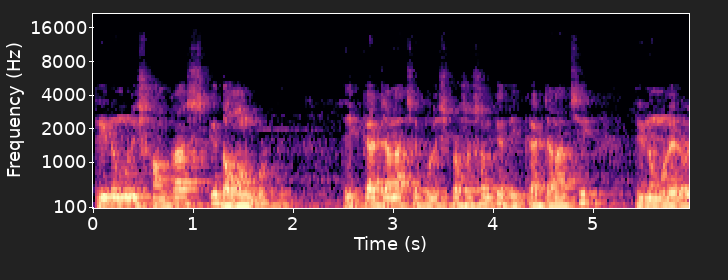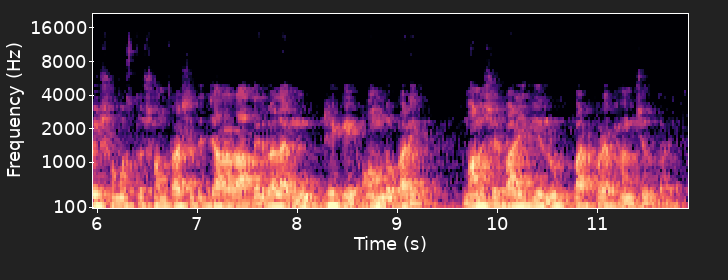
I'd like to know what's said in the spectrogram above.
তৃণমূলী সন্ত্রাসকে দমন করতে। ধিক্কার জানাচ্ছে পুলিশ প্রশাসনকে, ধিক্কার জানাচ্ছি তৃণমূলের ওই সমস্ত সন্ত্রাসীদের যারা রাতের বেলায় মুখ ঢেকে অন্ধকারে মানুষের বাড়ি গিয়ে লুটপাট করে, ভাঙচুর করে।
